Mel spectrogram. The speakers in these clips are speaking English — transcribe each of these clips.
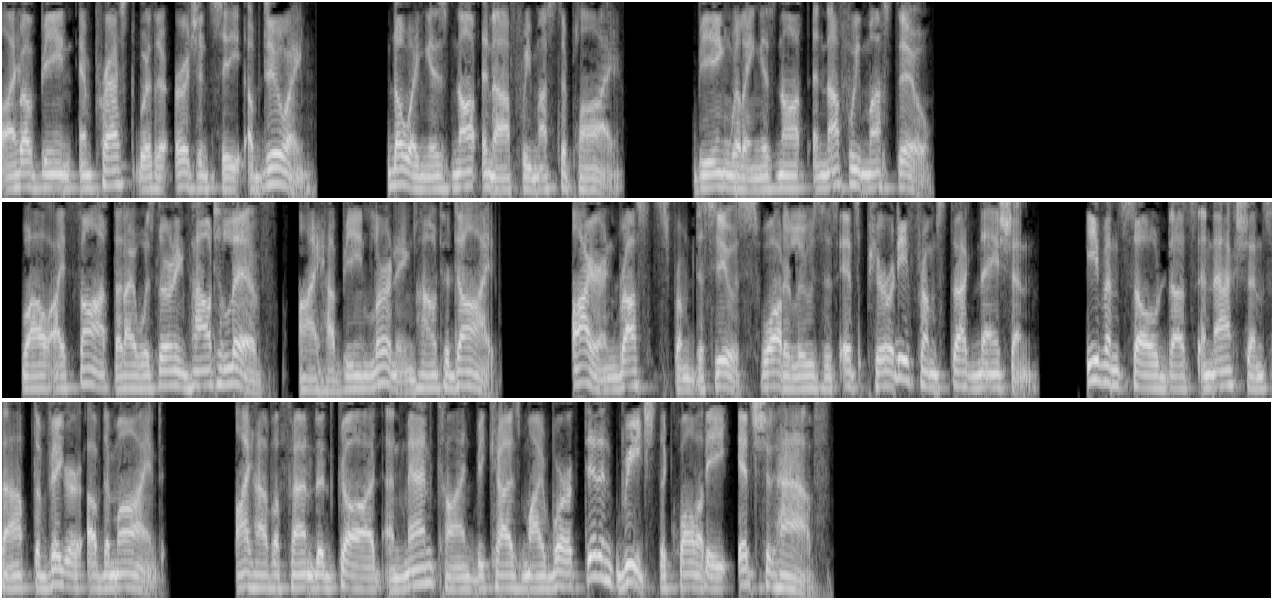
I have been impressed with the urgency of doing. Knowing is not enough we must apply. Being willing is not enough we must do. While I thought that I was learning how to live, I have been learning how to die. Iron rusts from disuse water loses its purity from stagnation. Even so does inaction sap the vigor of the mind. I have offended God and mankind because my work didn't reach the quality it should have.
